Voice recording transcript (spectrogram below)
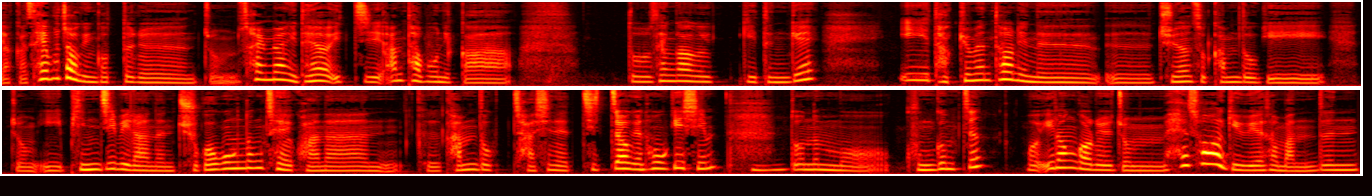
약간 세부적인 것들은 좀 설명이 되어 있지 않다 보니까 또 생각이 든 게 이 다큐멘터리는 음, 주연숙 감독이 좀 이 빈집이라는 주거 공동체에 관한 그 감독 자신의 지적인 호기심 음. 또는 뭐 궁금증 뭐 이런 거를 좀 해소하기 위해서 만든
